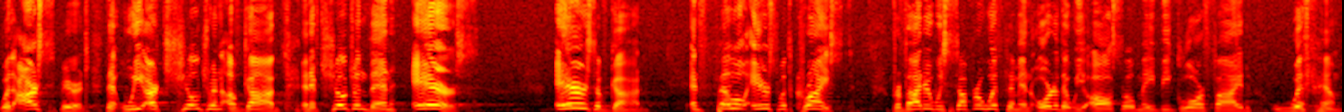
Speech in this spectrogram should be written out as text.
with our spirit that we are children of God. And if children, then heirs, heirs of God, and fellow heirs with Christ, provided we suffer with him in order that we also may be glorified with him.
